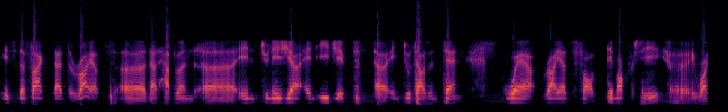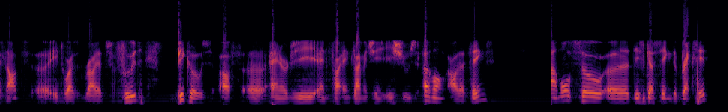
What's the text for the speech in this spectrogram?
It's the fact that the riots uh, that happened uh, in Tunisia and Egypt uh, in 2010 were riots for democracy. Uh, it was not. it was riots for food because of energy and, and climate change issues, among other things. I'm also uh, discussing the Brexit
